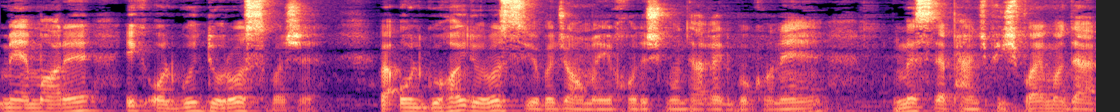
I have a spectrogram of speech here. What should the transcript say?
معماره یک الگوی درست باشه و الگوهای درستی رو به جامعه خودش منتقل بکنه. مثل پنج پیشوای ما در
